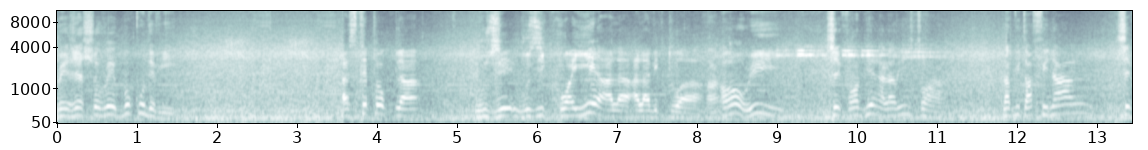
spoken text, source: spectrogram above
Mais j'ai sauvé beaucoup de vies. À cette époque-là, vous y, vous y croyez à la, à la victoire. hein? Oh oui, crois bien à la victoire. La victoire finale, c'est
